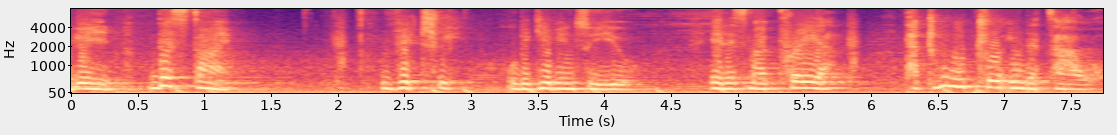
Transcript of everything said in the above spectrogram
again. This time, victory will be given to you. It is my prayer that do not throw in the towel.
